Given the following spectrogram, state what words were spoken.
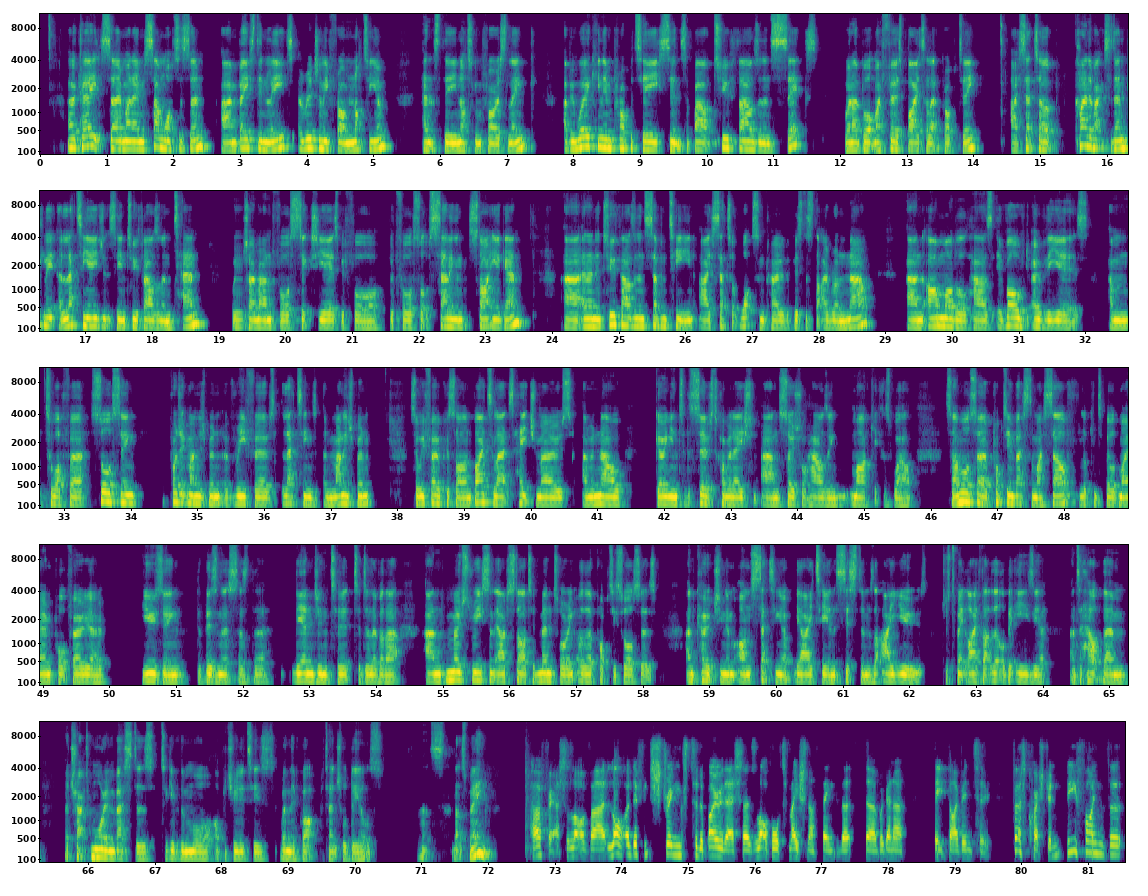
Okay, so my name is Sam Watterson. I'm based in Leeds, originally from Nottingham, hence the Nottingham Forest link. I've been working in property since about 2006 when I bought my first buy to let property. I set up kind of accidentally a letting agency in 2010, which I ran for six years before before sort of selling and starting again. Uh, and then in 2017, I set up Watts & Co, the business that I run now. And our model has evolved over the years um, to offer sourcing, project management of refurbs, lettings, and management. So we focus on buy to lets, HMOs, and we're now going into the service accommodation and social housing market as well. So I'm also a property investor myself, looking to build my own portfolio using the business as the, the engine to, to deliver that. And most recently, I've started mentoring other property sources and coaching them on setting up the IT and the systems that I use just to make life that little bit easier and to help them attract more investors to give them more opportunities when they've got potential deals that's that's me. Perfect. That's a lot of a uh, lot of different strings to the bow there. So there's a lot of automation. I think that uh, we're going to deep dive into. First question: Do you find that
